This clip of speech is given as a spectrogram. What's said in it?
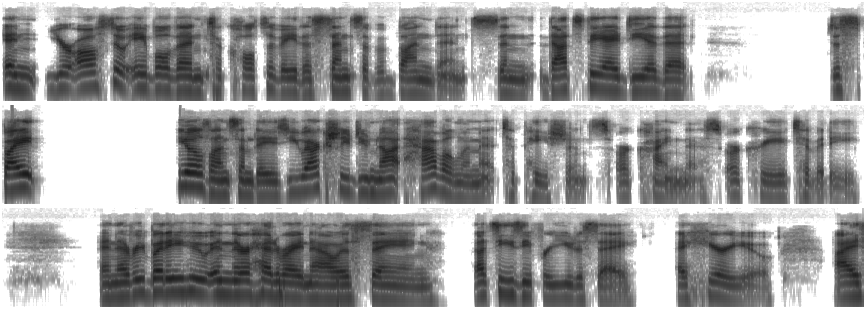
and you're also able then to cultivate a sense of abundance. And that's the idea that despite feels on some days, you actually do not have a limit to patience or kindness or creativity. And everybody who in their head right now is saying, that's easy for you to say. I hear you. I,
